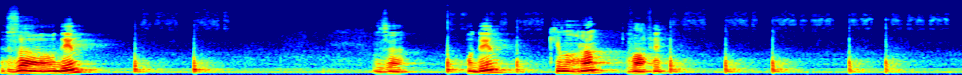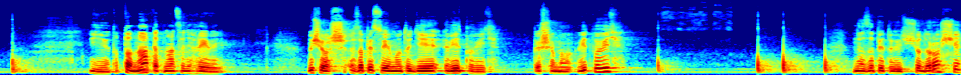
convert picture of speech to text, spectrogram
За 1 тобто на 15 гривень. Ну що ж, записуємо тоді відповідь. Пишемо відповідь. Нас запитують, що дорожче,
